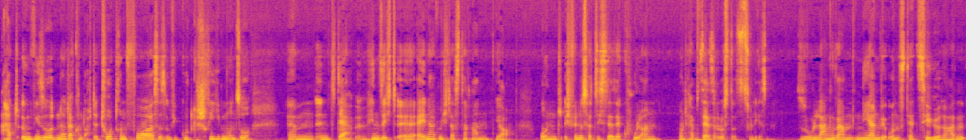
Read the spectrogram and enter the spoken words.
Hat irgendwie so, ne, da kommt auch der Tod drin vor, es ist irgendwie gut geschrieben und so. Ähm, in der Hinsicht äh, erinnert mich das daran, ja. Und ich finde, es hört sich sehr, sehr cool an und habe sehr, sehr Lust, das zu lesen. So langsam nähern wir uns der Zielgeraden.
